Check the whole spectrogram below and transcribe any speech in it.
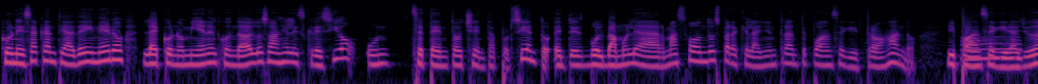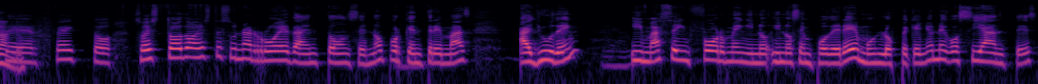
con esa cantidad de dinero, la economía en el condado de Los Ángeles creció un 70-80%. Entonces, volvámosle a dar más fondos para que el año entrante puedan seguir trabajando y puedan seguir Oh, ayudando. Perfecto. So es todo esto es una rueda entonces, ¿no? Porque entre más ayuden y más se informen y, no, y nos empoderemos los pequeños negociantes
